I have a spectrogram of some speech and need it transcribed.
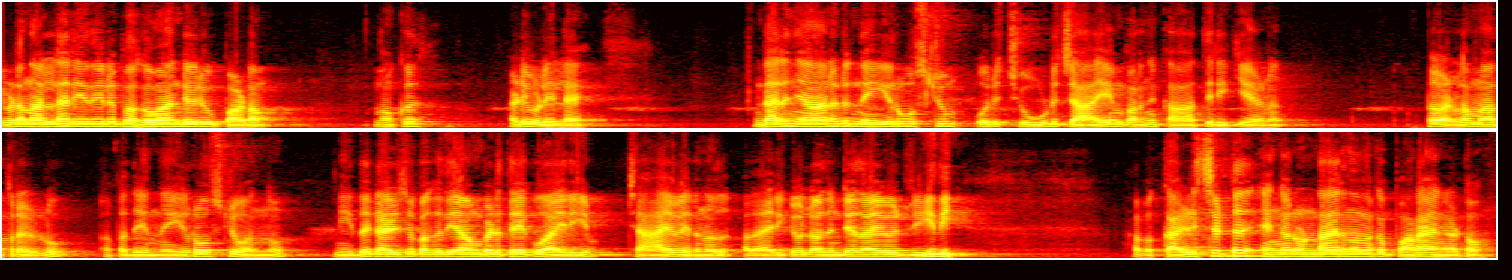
ഇവിടെ നല്ല രീതിയിൽ ഭഗവാന്റെ ഒരു പടം. നോക്ക് അടിപൊളി അല്ലേ? എന്തായാലും ഞാനൊരു നെയ് റോസ്റ്റും ഒരു ചൂട് ചായയും പറഞ്ഞ് കാത്തിരിക്കുകയാണ്. ഇപ്പോൾ വെള്ളം മാത്രമേ ഉള്ളൂ. അപ്പോൾ അതേ നെയ് റോസ്റ്റ് വന്നു. ഇനി ഇത് കഴിച്ച പകുതി ആകുമ്പോഴത്തേക്കും ആയിരിക്കും ചായ വരുന്നത്. അതായിരിക്കുമല്ലോ അതിന്റേതായ ഒരു രീതി. അപ്പോൾ കഴിച്ചിട്ട് എങ്ങനെ ഉണ്ടായിരുന്നെന്നൊക്കെ പറയാം കേട്ടോ.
